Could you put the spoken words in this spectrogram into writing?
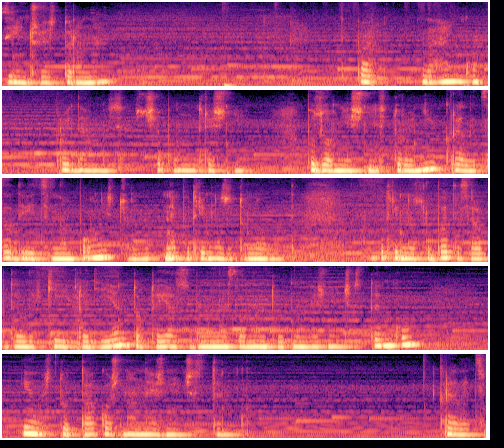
З іншої сторони. Тепер легенько пройдемося ще по внутрішній, по зовнішній стороні. Крилиця, дивіться, нам повністю не потрібно затонувати. Нам потрібно зробити, зараз буде легкий градієнт, тобто я собі нанесла нам тут на нижню частинку. І ось тут також на нижню частинку крилець.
